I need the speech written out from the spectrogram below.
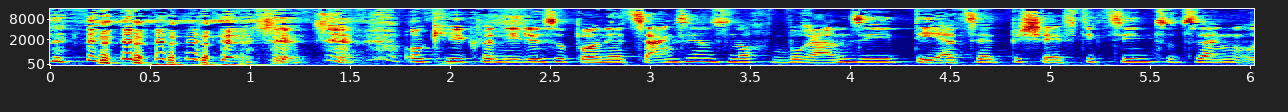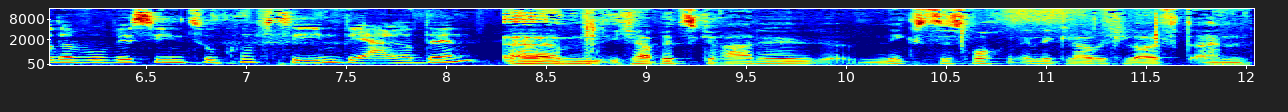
Okay, Cornelius jetzt sagen Sie uns noch, woran Sie derzeit beschäftigt sind, sozusagen, oder wo wir Sie in Zukunft sehen werden. Ähm, ich habe jetzt gerade, nächstes Wochenende, glaube ich, läuft ein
